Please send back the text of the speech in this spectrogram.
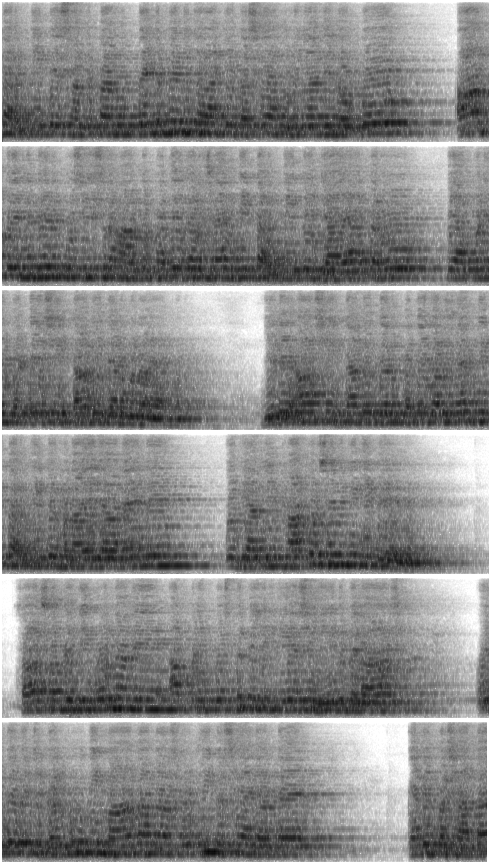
ਧਰਤੀ ਤੇ ਸੰਗਤਾਂ ਨੂੰ ਪਿੰਡ-ਪਿੰਡ ਜਾ ਕੇ ਦੱਸਿਆ, ਦੁਨੀਆ ਦੇ ਲੋਕੋ ਆਹ ਤਿੰਨ ਦਿਨ ਤੁਸੀਂ ਸਰਹੰਦ ਫਤਿਹਗੜ੍ਹ ਸਾਹਿਬ ਦੀ ਧਰਤੀ ਤੇ ਜਾਇਆ ਕਰੋ ਤੇ ਆਪਣੇ ਵੱਡੇ ਸ਼ਹੀਦਾਂ ਦੇ ਜਨਮ ਮਨਾਇਆ ਕਰੋ। ਜਿਹੜੇ ਸ਼ਹੀਦਾਂ ਦੇ ਦਿਨ ਫਤਿਹਗੜ੍ਹ ਸਾਹਿਬ ਦੀ ਧਰਤੀ ਤੇ ਮਨਾਏ ਜਾ ਰਹੇ ਨੇ ਇਹ ਗਿਆਨੀ ਠਾਕੁਰ ਸਿੰਘ ਜੀ ਦੀ ਦੇਣ। ਹੈ ਸਾਧ ਸੰਗਤ ਜੀ, ਉਹਨਾਂ ਨੇ ਆਪਣੀ ਪੁਸਤਕ ਲਿਖੀ ਹੈ, ਸ਼ਹੀਦ ਬਿਲਾਸ। ਉਹਦੇ ਵਿੱਚ ਗੰਗੂ ਦੀ ਮਾਂ ਦਾ ਨਾਂ ਸੋਢੀ ਦੱਸਿਆ ਜਾਂਦਾ ਹੈ। ਕਹਿੰਦੇ ਪ੍ਰਸ਼ਾਦਾ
